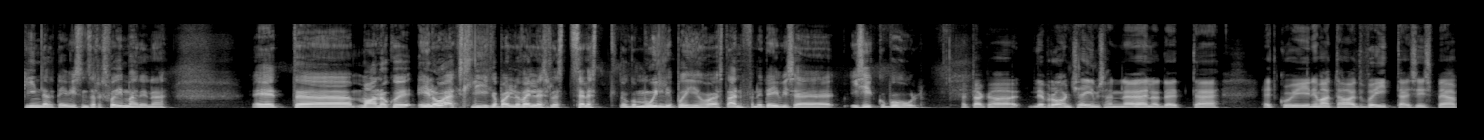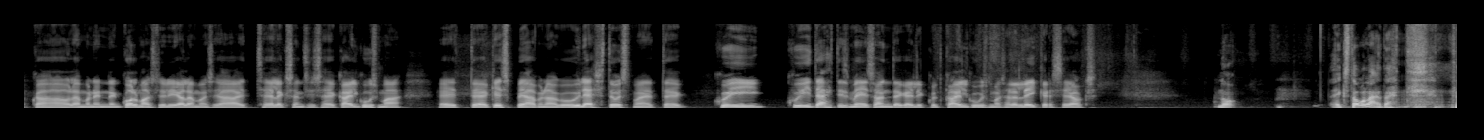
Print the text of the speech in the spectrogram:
kindel, et Davis on selleks võimeline. et äh, ma nagu ei loeks liiga palju välja sellest, sellest nagu mulli põhihooajast Anthony Davise isiku puhul. et aga Lebron James on öelnud, et et kui nemad tahavad võita, siis peab ka olema nende kolmas lüli olemas ja et selleks on siis Kyle Kuzma et äh, kes peab nagu üles tõstma, et äh, kui, kui tähtis mees on tegelikult Kyle Kuzma selle Lakersi jaoks? no eks ta ole tähtis, et,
